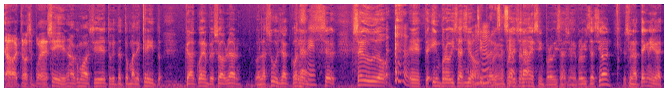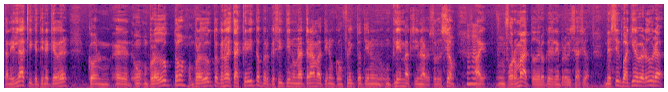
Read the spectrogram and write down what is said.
no, esto no se puede decir, no, ¿cómo va a decir esto que está todo mal escrito? Cada cual empezó a hablar con la suya, con Claro. el pse- pseudo este, improvisación. Mucha improvisación, Eso claro. no es improvisación. Improvisación es una técnica de Stanislavski que tiene que ver con eh, un, un producto, un producto que no está escrito, pero que sí tiene una trama, tiene un conflicto, tiene un, un clímax y una resolución. Hay un formato de lo que es la improvisación. Decir cualquier verdura.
